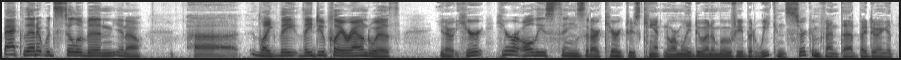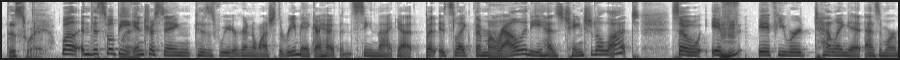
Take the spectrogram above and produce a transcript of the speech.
Back then, it would still have been, you know, uh, like they they do play around with, you know, here here are all these things that our characters can't normally do in a movie, but we can circumvent that by doing it this way. Well, and this will be interesting because we are going to watch the remake. I haven't seen that yet, but it's like the morality has changed it a lot. So if if you were telling it as a more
